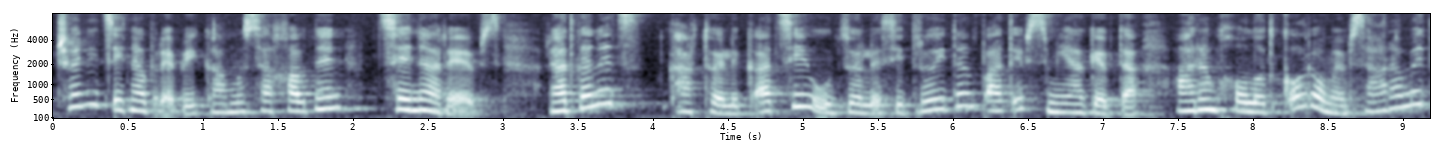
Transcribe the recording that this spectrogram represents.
ჩვენი წინაპრები გამოსახავდნენ სცენარეებს, რადგანაც ქართველი კაცი უძველესი დროიდან პატივს მიაგებდა არამხოლოდ კორომებს, არამედ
